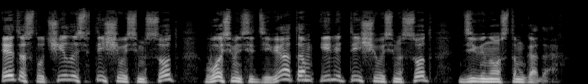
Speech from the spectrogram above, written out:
Это случилось в 1889 или 1890 годах.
